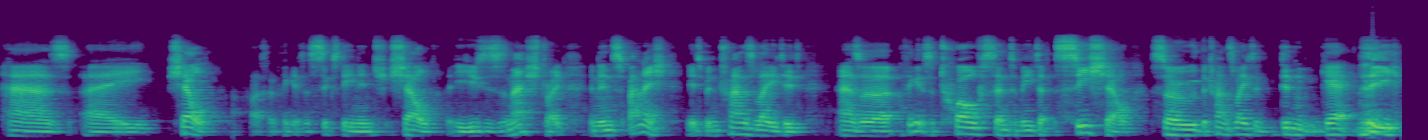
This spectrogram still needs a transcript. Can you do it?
has a shell. I think it's a 16 inch shell that he uses as an ashtray. And in Spanish, it's been translated as a I think it's a 12 centimeter seashell. So the translator didn't get the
